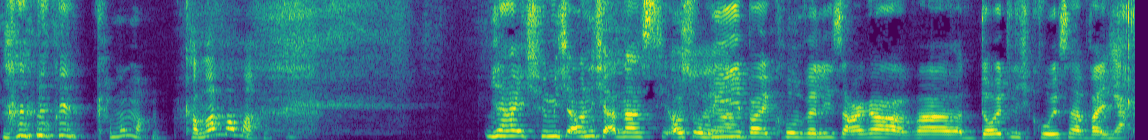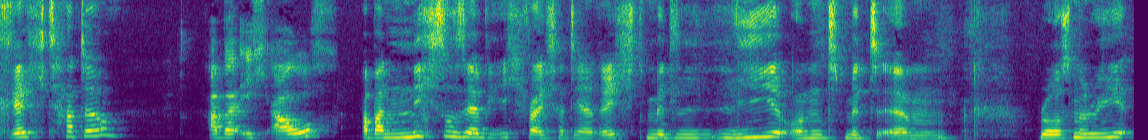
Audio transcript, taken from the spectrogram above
Kann man machen. Kann man mal machen. Ja, ich fühle mich auch nicht anders. Die Ach so, Euphorie ja. bei Coal Valley Saga war deutlich größer, weil Ja. ich recht hatte. Aber ich auch. Aber nicht so sehr wie ich, weil ich hatte ja recht mit Lee und mit ähm, Rosemary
